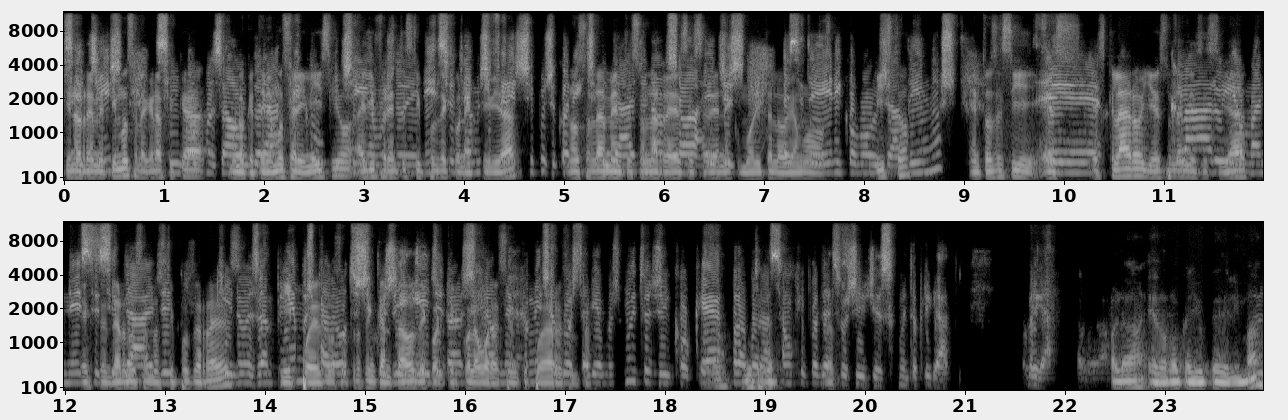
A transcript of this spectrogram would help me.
si nos remitimos a la gráfica, vamos bueno, ao que teníamos al inicio, hay diferentes tipos de conectividad, de no solamente son las redes SDN como ahorita lo habíamos como já visto. Entonces sí, es, Eh, es claro y es una necesidad extendernos a más tipos de redes y pues nosotros encantados de cualquier colaboración que pueda resultar. muchas Gracias. obrigado. Hola, Eduardo Cayupe de Lima.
